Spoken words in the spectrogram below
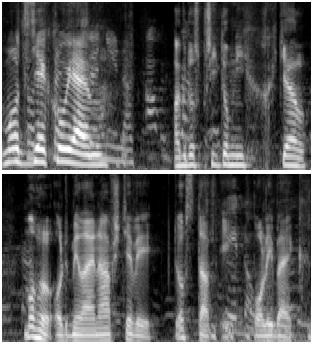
Moc děkujem. A kdo z přítomných chtěl, mohl od milé návštěvy dostat i polibek.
